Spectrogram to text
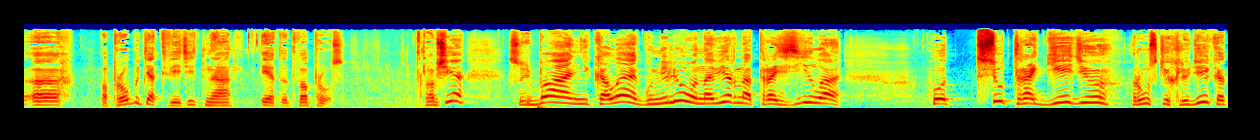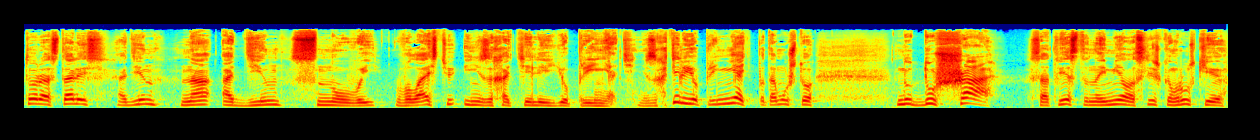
э, попробуйте ответить на этот вопрос. Вообще, судьба Николая Гумилева, наверное, отразила вот всю трагедию русских людей, которые остались один на один с новой властью и не захотели ее принять. Не захотели ее принять, потому что ну, душа, соответственно, имела слишком русские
